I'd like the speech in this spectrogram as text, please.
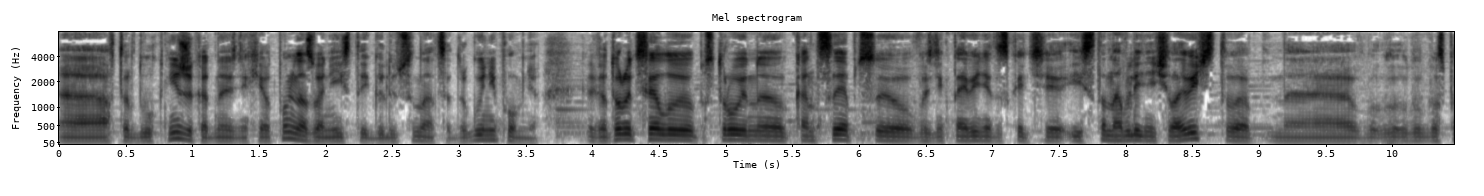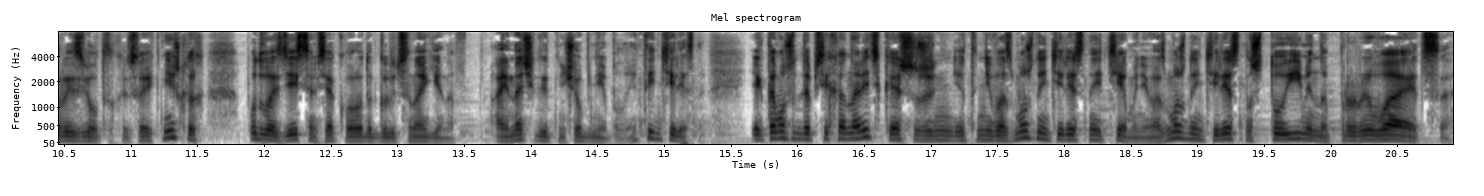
автор двух книжек, одна из них, я вот помню название «Истая галлюцинация», другую не помню, который целую построенную концепцию возникновения, так сказать, и становления человечества э, воспроизвел так сказать, в своих книжках под воздействием всякого рода галлюциногенов. А иначе, говорит, ничего бы не было. Это интересно. Я к тому, что для психоаналитика, конечно же, это невозможно интересная тема. Невозможно интересно, что именно прорывается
